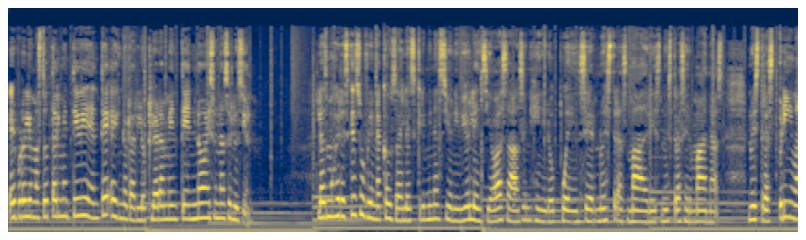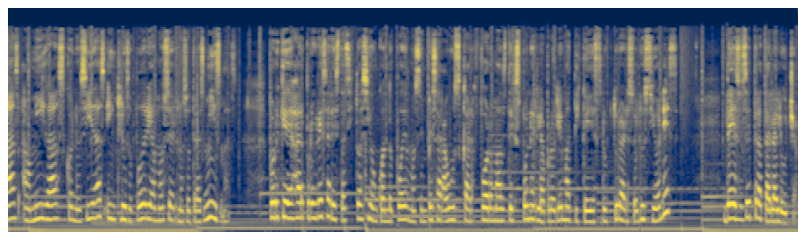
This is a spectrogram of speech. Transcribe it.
El problema es totalmente evidente e ignorarlo claramente no es una solución. Las mujeres que sufren a causa de la discriminación y violencia basadas en género pueden ser nuestras madres, nuestras hermanas, nuestras primas, amigas, conocidas, incluso podríamos ser nosotras mismas. ¿Por qué dejar progresar esta situación cuando podemos empezar a buscar formas de exponer la problemática y estructurar soluciones? De eso se trata la lucha.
